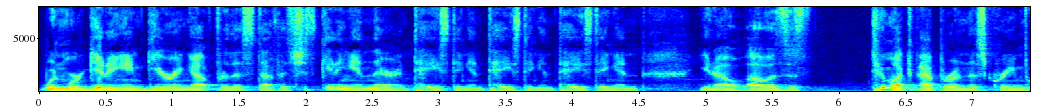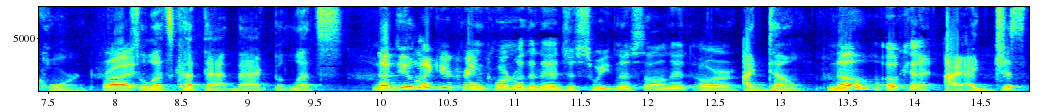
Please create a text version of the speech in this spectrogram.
when we're getting and gearing up for this stuff, it's just getting in there and tasting and tasting and tasting and you know, oh, is this too much pepper in this cream corn? Right. So let's cut that back, but let's Now, do you like your cream corn with an edge of sweetness on it, or I don't. no? Okay. I, I just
